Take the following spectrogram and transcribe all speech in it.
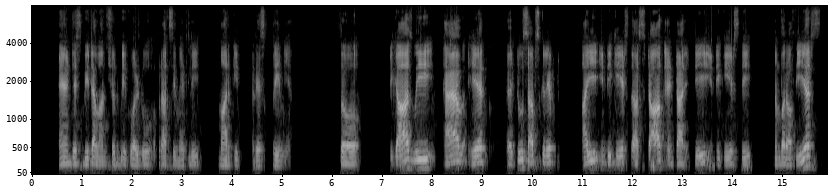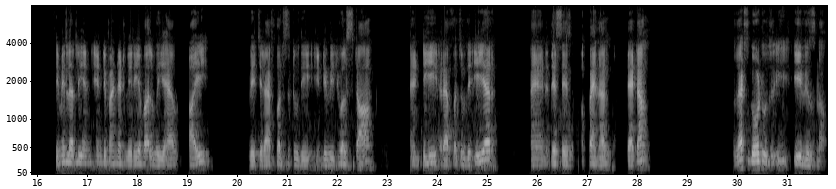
and this beta 1 should be equal to approximately market risk premium. So because we have here two subscript i indicates the stock and t indicates the number of years. Similarly, in independent variable, we have I, which refers to the individual stock, and T refers to the year, and this is a panel data. Let's go to the eViews now.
